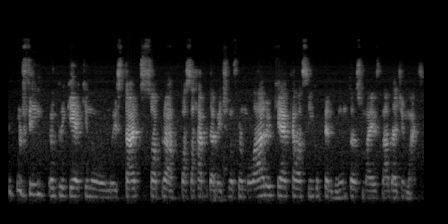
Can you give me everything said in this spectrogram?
E por fim, eu cliquei aqui no, no Start só para passar rapidamente no formulário, que é aquelas cinco perguntas, mas nada demais.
